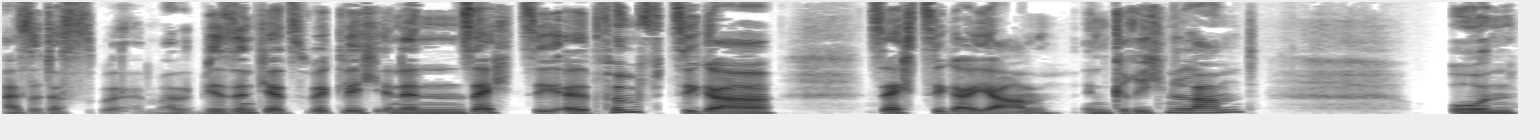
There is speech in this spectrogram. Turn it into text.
also das, wir sind jetzt wirklich in den 60, äh, 50er, 60er Jahren in Griechenland. Und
